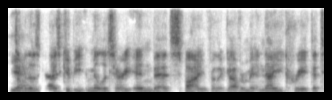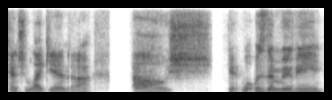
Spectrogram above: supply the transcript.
yeah. some of those guys could be military embeds spying for the government, and now you create the tension like in uh oh shit, what was the movie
